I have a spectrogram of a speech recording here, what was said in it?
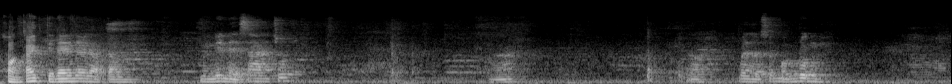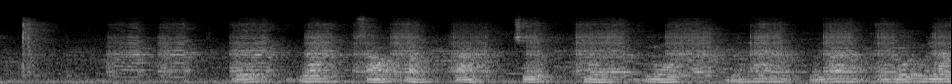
khoảng cách từ đây đây là tầm mình nên để xa chút. Đó. Rồi, bây giờ sẽ bấm rung bốn năm sáu bảy tám chín mười mười một mười hai mười ba mười bốn mười lăm.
